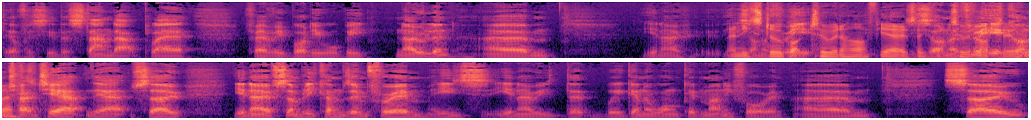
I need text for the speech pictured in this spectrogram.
the obviously the standout player for everybody will be Nolan. Um, you know, And he's still three- got two and a half years. He's He's on got a two and a half three-year contract. left. Yeah, yeah. So you know, if somebody comes in for him, he's you know that we're going to want good money for him. Um, so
